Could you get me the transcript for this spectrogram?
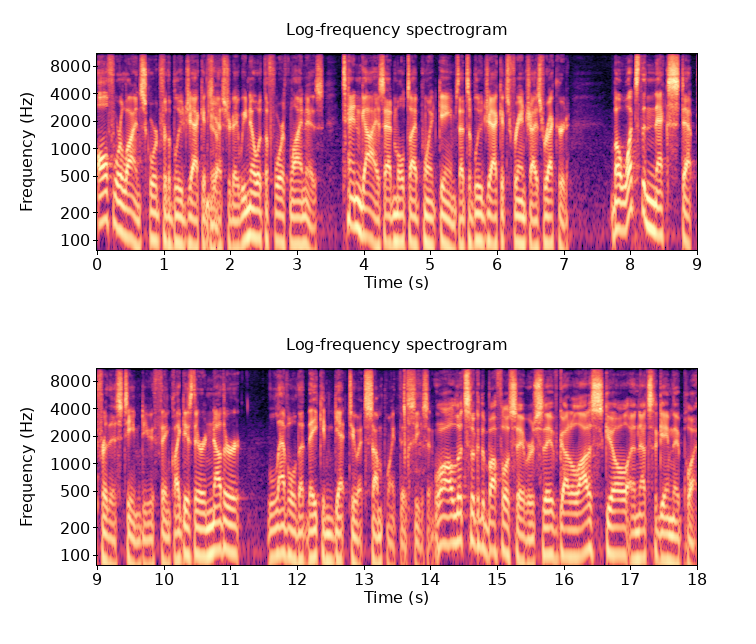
all four lines scored for the Blue Jackets yeah. yesterday. We know what the fourth line is. Ten guys had multi point games. That's a Blue Jackets franchise record. But what's the next step for this team, do you think? Like, is there another level that they can get to at some point this season? Well, let's look at the Buffalo Sabres. They've got a lot of skill, and that's the game they play.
